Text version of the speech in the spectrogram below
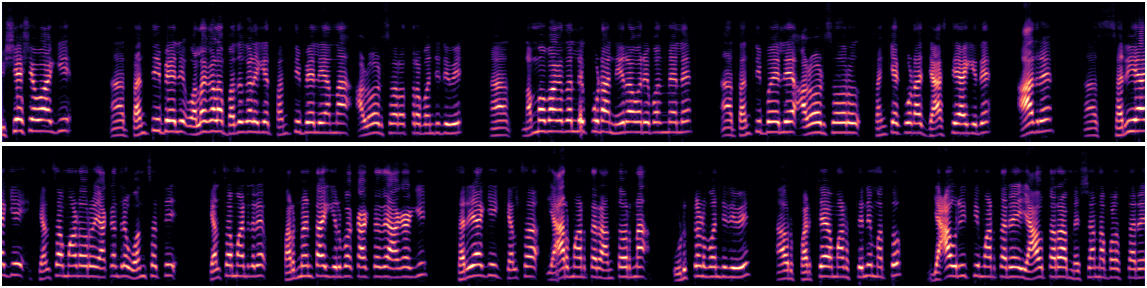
ವಿಶೇಷವಾಗಿ ತಂತಿ ಬೇಲಿ, ಹೊಲಗಳ ಬದುಗಳಿಗೆ ತಂತಿ ಬೇಲಿಯನ್ನ ಅಳವಡಿಸೋರ ಹತ್ರ ಬಂದಿದ್ದೀವಿ. ನಮ್ಮ ಭಾಗದಲ್ಲಿ ಕೂಡ ನೀರಾವರಿ ಬಂದ ಮೇಲೆ ತಂತಿ ಬೇಲಿ ಅಳವಡಿಸೋರು ಸಂಖ್ಯೆ ಕೂಡ ಜಾಸ್ತಿ ಆಗಿದೆ. ಆದರೆ ಸರಿಯಾಗಿ ಕೆಲಸ ಮಾಡೋರು ಯಾಕಂದ್ರೆ ಒಂದ್ಸತಿ ಕೆಲಸ ಮಾಡಿದ್ರೆ ಪರ್ಮನೆಂಟ್ ಆಗಿ ಇರ್ಬೇಕಾಗ್ತದೆ. ಹಾಗಾಗಿ ಸರಿಯಾಗಿ ಕೆಲಸ ಯಾರು ಮಾಡ್ತಾರೆ ಅಂಥವ್ರನ್ನ ಹುಡ್ಕೊಂಡು ಬಂದಿದೀವಿ ಅವ್ರ ಪರಿಚಯ ಮಾಡಿಸ್ತೀನಿ ಮತ್ತು ಯಾವ ರೀತಿ ಮಾಡ್ತಾರೆ, ಯಾವ ತರ ಮೆಷನ್ನ ಬಳಸ್ತಾರೆ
